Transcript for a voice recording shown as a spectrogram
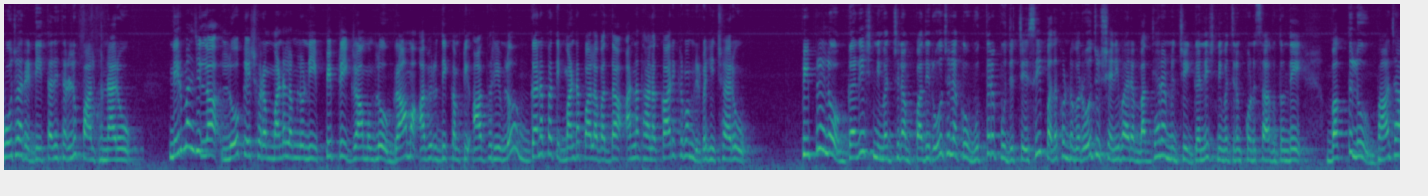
భోజారెడ్డి తదితరులు పాల్గొన్నారు. నిర్మల్ జిల్లా లోకేశ్వరం మండలంలోని పిప్రి గ్రామంలో గ్రామ అభివృద్ధి కమిటీ ఆధ్వర్యంలో గణపతి మండపాల వద్ద అన్నదాన కార్యక్రమం నిర్వహించారు. పిప్రిలో గణేష్ నిమజ్జనం పది రోజులకు ఉత్తర పూజ చేసి పదకొండవ రోజు శనివారం మధ్యాహ్నం నుంచి గణేష్ నిమజ్జనం కొనసాగుతుంది. భక్తులు బాజా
